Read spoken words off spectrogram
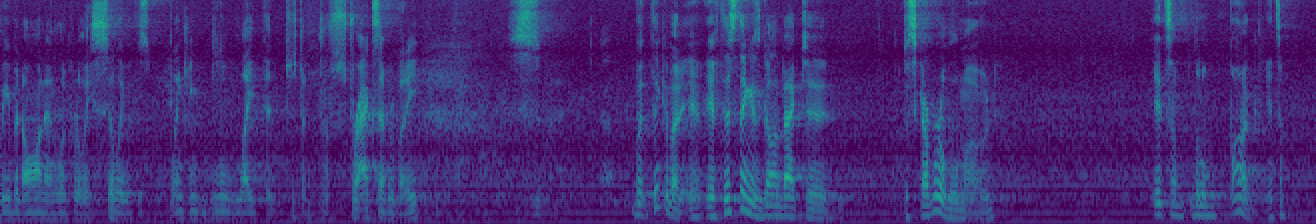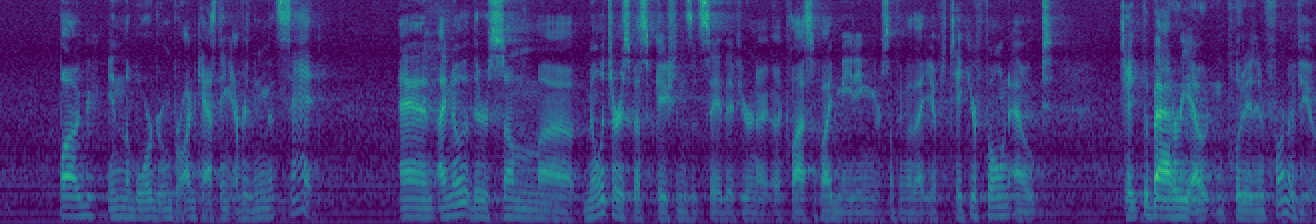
leave it on and look really silly with this blinking blue light that just distracts everybody. So, but think about it. If, if this thing has gone back to discoverable mode, it's a little bug. It's a bug in the boardroom broadcasting everything that's said. And I know that there's some uh, military specifications that say that if you're in a, a, classified meeting or something like that, you have to take your phone out, take the battery out, and put it in front of you.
